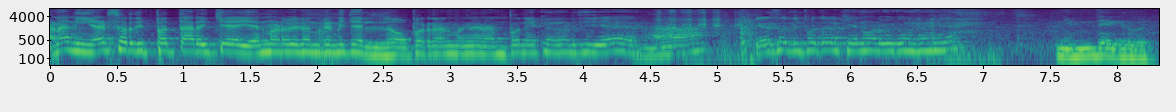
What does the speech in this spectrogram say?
ಅಣ್ಣ ನೀ ಎರಡು ಸಾವಿರದ ಇಪ್ಪತ್ತಾರಕ್ಕೆ ಏನು ಮಾಡ್ಬೇಕು ಅನ್ಕೊಂಡಿದ್ಯಾ? ಒಬ್ಬರು ನನ್ನ ಮಗನ ನನ್ ಫೋನ್ ಯಾಕೆ ನೋಡ್ತಿದ್ಯಾ ಎರಡು ಸಾವಿರದ ಇಪ್ಪತ್ತಾರಕ್ಕೆ ಏನು ಮಾಡ್ಬೇಕು ಅನ್ಕೊಂಡಿದ್ಯಾ? ನಿಮ್ಮದೇ ಆಗಿರ್ಬೇಕು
